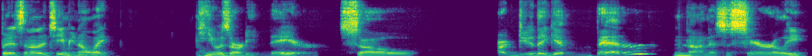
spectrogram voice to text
But it's another team. You know, like he was already there. So, uh, do they get better? Not necessarily.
